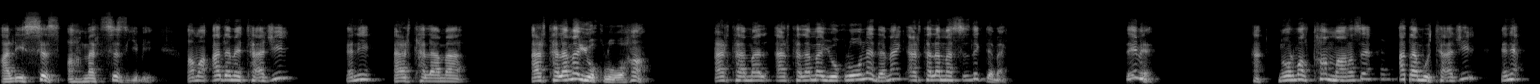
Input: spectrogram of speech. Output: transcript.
Ali'siz, Ahmetsiz gibi. Ama ademe tacil yani erteleme erteleme yokluğu ha. Ertemel, erteleme yokluğu ne demek? Ertelemesizlik demek. Değil mi? Ha, normal tam manası ademu tacil yani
